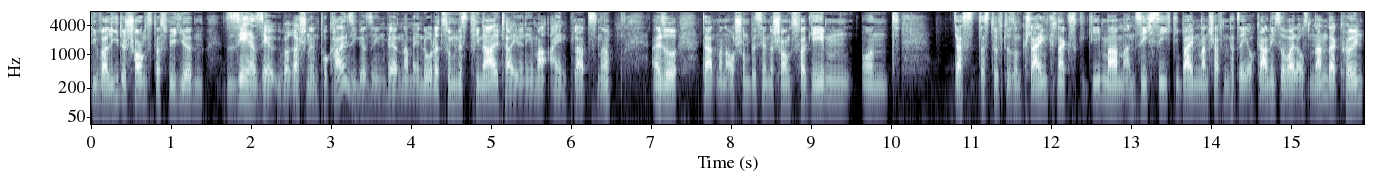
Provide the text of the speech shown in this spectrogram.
die valide Chance, dass wir hier einen sehr, sehr überraschenden Pokalsieger sehen werden am Ende oder zumindest Finalteilnehmer, ein Platz, ne? Also da hat man auch schon ein bisschen eine Chance vergeben und das, das dürfte so einen kleinen Knacks gegeben haben. An sich sehe ich die beiden Mannschaften tatsächlich auch gar nicht so weit auseinander. Köln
